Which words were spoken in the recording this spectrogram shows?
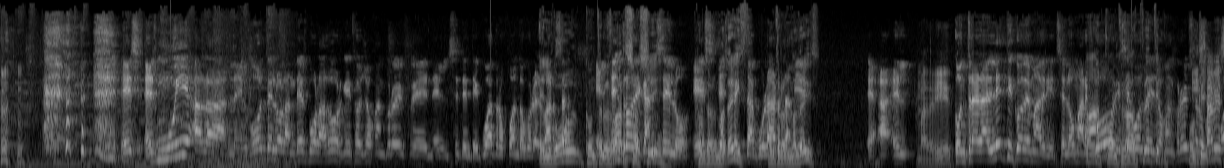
es, es, muy el gol del holandés volador que hizo Johan Cruyff en el 74 jugando con el, Barça. contra el, centro de Cancelo es espectacular también. Eh, ah, Madrid. Contra el Atlético de Madrid. Se lo marcó ah, ese gol de Johan Cruyff. Pero ¿sabes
